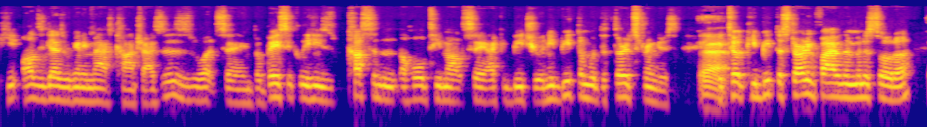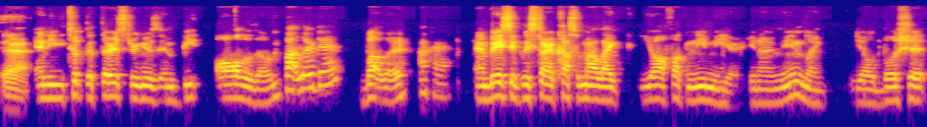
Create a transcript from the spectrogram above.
he all these guys were getting max contracts. This is what saying, but basically, he's cussing the whole team out, saying, "I can beat you," and he beat them with the third stringers. He Yeah. took he beat the starting five in the Minnesota, Yeah. and he took the third stringers and beat all of them. Butler did. Butler. Okay. and basically started cussing out like y'all fucking need me here. You know what I mean? Like y'all bullshit.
